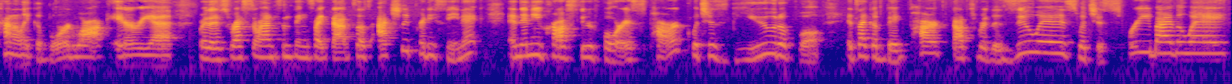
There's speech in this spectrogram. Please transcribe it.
kind of like a boardwalk area where there's restaurants and things like that. So it's actually pretty scenic. And then you cross through Forest Park, which is beautiful beautiful. It's like a big park. That's where the zoo is, which is free, by the way.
